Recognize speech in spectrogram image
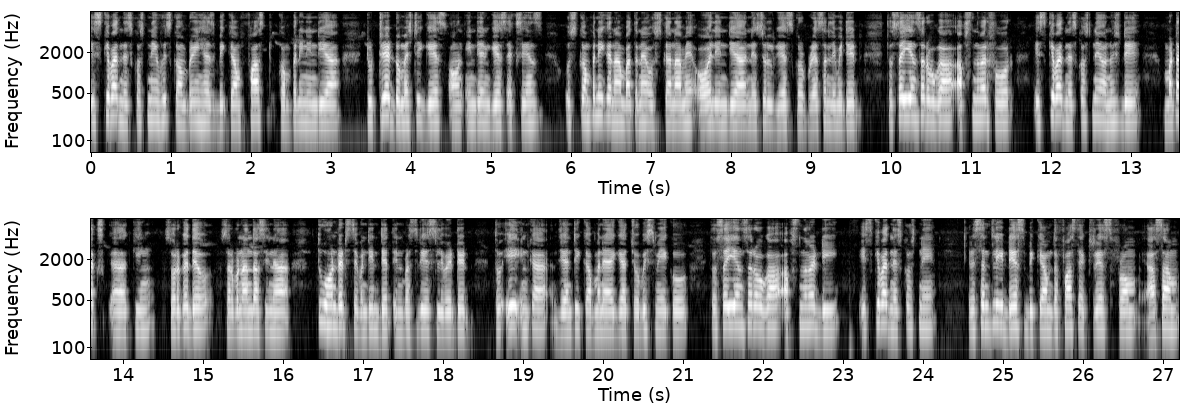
इसके बाद नेक्स्ट क्वेश्चन है which company has become first company in India to trade domestic gas on Indian gas exchange उस कंपनी का नाम बताना है, उसका नाम है oil India natural gas corporation limited. तो सही आंसर होगा ऑप्शन नंबर फोर। इसके बाद नेक्स्ट क्वेश्चन है, अनुज डे, Matak king, Swargadeo Sarbananda Singha, two hundred seventeen death anniversary celebrated तो ये इनका जयंती कब मनाया गया? चौबीस मई को। तो सही आंसर होगा ऑप्शन नंबर डी। इसके बाद नेक्स्ट क्वेश्चन है रिसेंटली डेस become the first actress from Assam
